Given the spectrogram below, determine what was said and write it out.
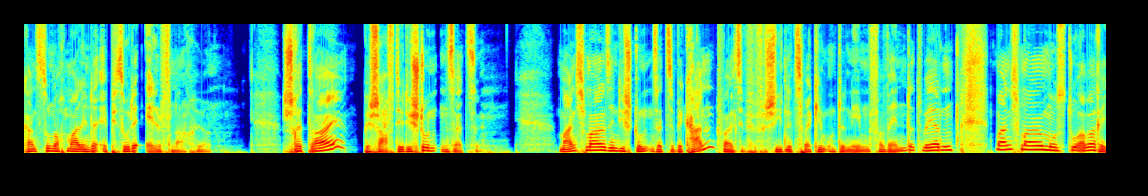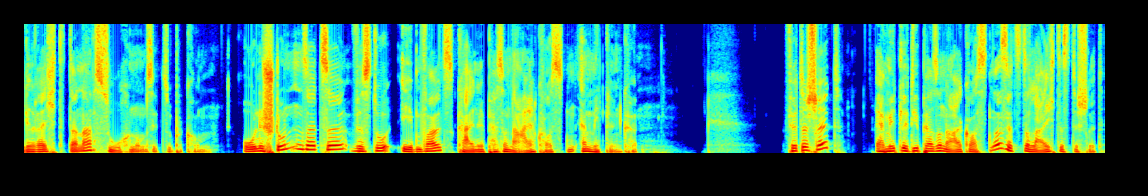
kannst du nochmal in der Episode 11 nachhören. Schritt 3, beschaff dir die Stundensätze. Manchmal sind die Stundensätze bekannt, weil sie für verschiedene Zwecke im Unternehmen verwendet werden. Manchmal musst du aber regelrecht danach suchen, um sie zu bekommen. Ohne Stundensätze wirst du ebenfalls keine Personalkosten ermitteln können. Vierter Schritt. Ermittle die Personalkosten. Das ist jetzt der leichteste Schritt.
